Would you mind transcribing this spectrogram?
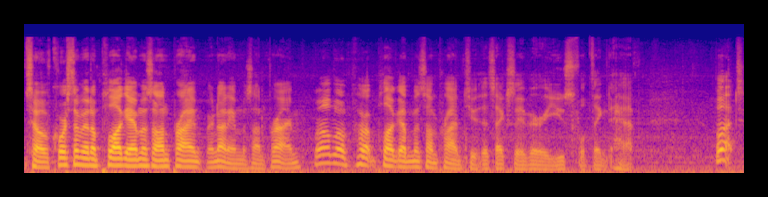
So, of course, I'm going to plug Amazon Prime, or not Amazon Prime. Well, I'm going to plug Amazon Prime, too. That's actually a very useful thing to have. But,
